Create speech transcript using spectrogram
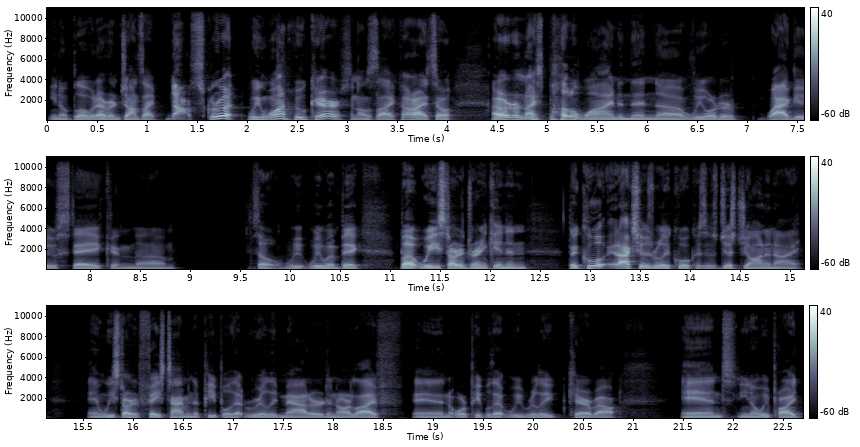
you know blow whatever. And John's like, nah, screw it, we won, who cares? And I was like, all right, so I order a nice bottle of wine and then uh, we order wagyu steak and um, so we, we went big but we started drinking and the cool it actually was really cool because it was just john and i and we started facetiming the people that really mattered in our life and or people that we really care about and you know we probably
